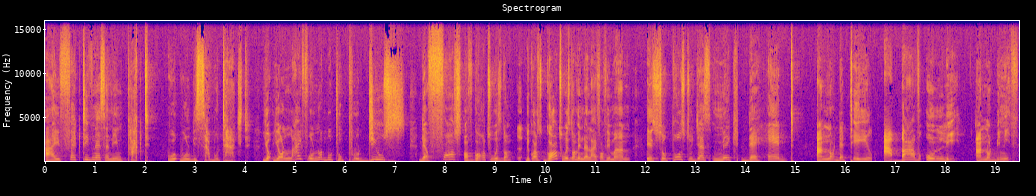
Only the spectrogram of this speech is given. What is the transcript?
our effectiveness and impact will, will be sabotaged your, your life will not be able to produce the force of God's wisdom. Because God's wisdom in the life of a man is supposed to just make the head and not the tail above only and not beneath.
